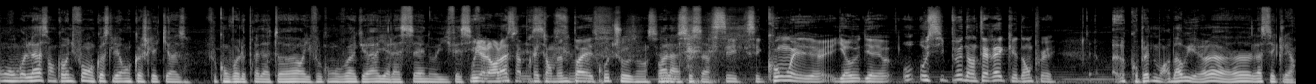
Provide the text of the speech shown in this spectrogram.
on- là, c'est encore une fois, on coche les, on coche les cases. Il faut qu'on voit le Predator, il faut qu'on voit qu'il y a la scène où il fait ci. oui, alors là, ça prétend même pas être autre chose. hein. Voilà, c'est ça. C'est con et euh, il y, a, y aussi peu d'intérêt que dans Prey. Euh, complètement. Ah bah oui, là, là, là, c'est clair.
